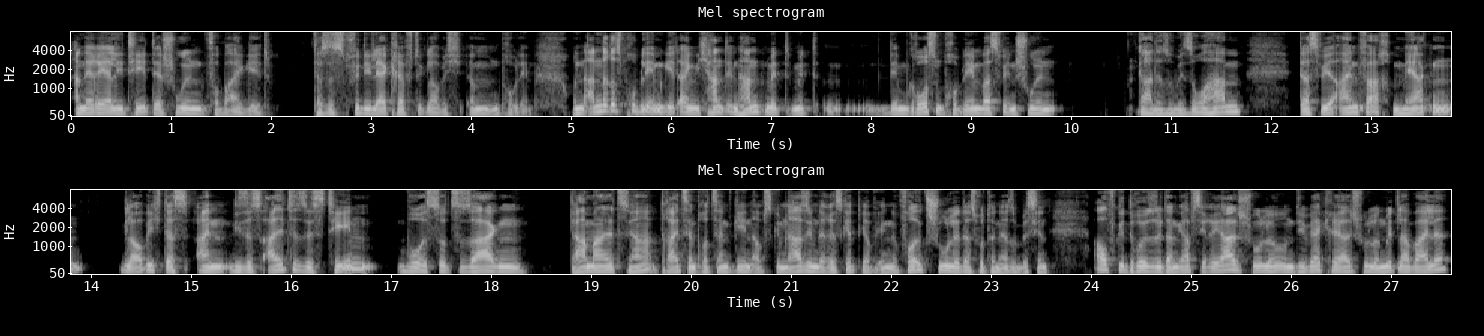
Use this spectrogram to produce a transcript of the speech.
an der Realität der Schulen vorbeigeht. Das ist für die Lehrkräfte, glaube ich, ähm, ein Problem. Und ein anderes Problem geht eigentlich Hand in Hand mit, mit dem großen Problem, was wir in Schulen gerade sowieso haben, dass wir einfach merken, glaube ich, dass ein, dieses alte System, wo es sozusagen damals, ja, 13 Prozent gehen aufs Gymnasium, der Rest geht auf irgendeine Volksschule. Das wird dann ja so ein bisschen aufgedröselt. Dann gab es die Realschule und die Werkrealschule und mittlerweile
